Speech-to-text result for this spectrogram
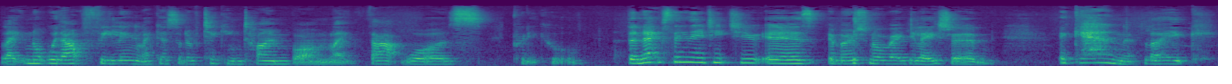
like not without feeling like a sort of ticking time bomb, like that was pretty cool. The next thing they teach you is emotional regulation. Again, like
